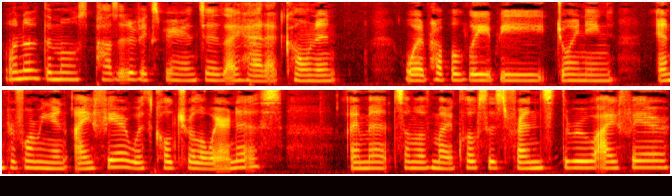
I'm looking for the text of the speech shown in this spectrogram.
One of the most positive experiences I had at Conant would probably be joining and performing an iFair with cultural awareness. I met some of my closest friends through iFair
